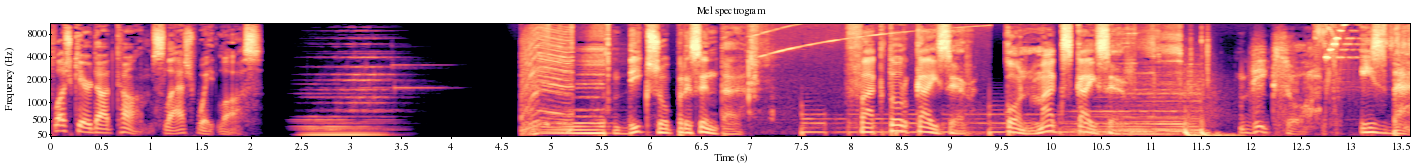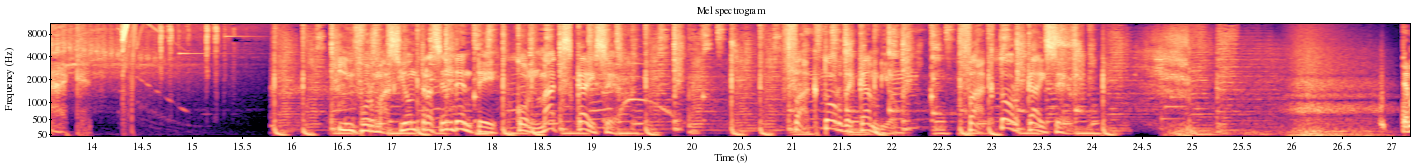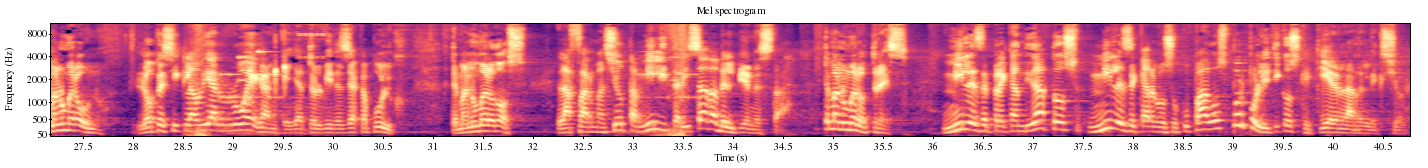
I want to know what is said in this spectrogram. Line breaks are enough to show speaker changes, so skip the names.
plushcare.com slash weight loss.
Dixo presenta Factor Kaiser con Max Kaiser. Dixo is back. Información trascendente con Max Kaiser. Factor de cambio. Factor Kaiser.
Tema número uno. López y Claudia ruegan que ya te olvides de Acapulco. Tema número dos. La farmaciota militarizada del bienestar. Tema número tres. Miles de precandidatos, miles de cargos ocupados por políticos que quieren la reelección.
